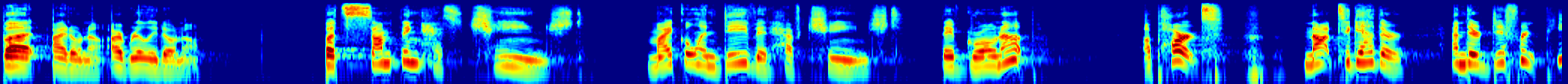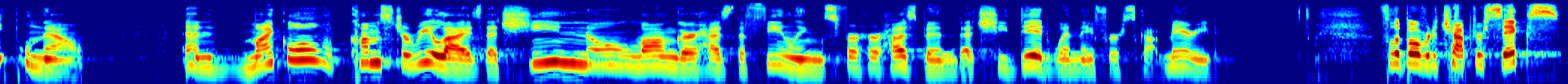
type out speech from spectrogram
but I don't know. I really don't know. But something has changed. Michal and David have changed. They've grown up apart, not together, and they're different people now. And Michal comes to realize that she no longer has the feelings for her husband that she did when they first got married. Flip over to chapter 6,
